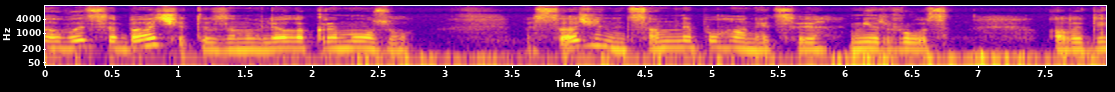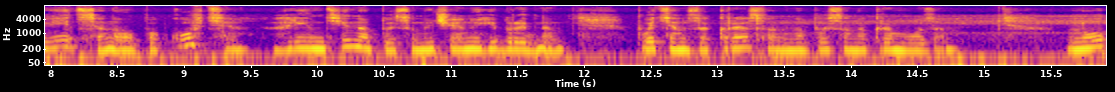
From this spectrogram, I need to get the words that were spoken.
А ви це бачите, замовляла кремозу. Саджанець сам непоганий, це мір роз. Але дивіться на упаковці Green Tea написано чайно гібридне. Потім закреслено написано кремоза. Ну,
